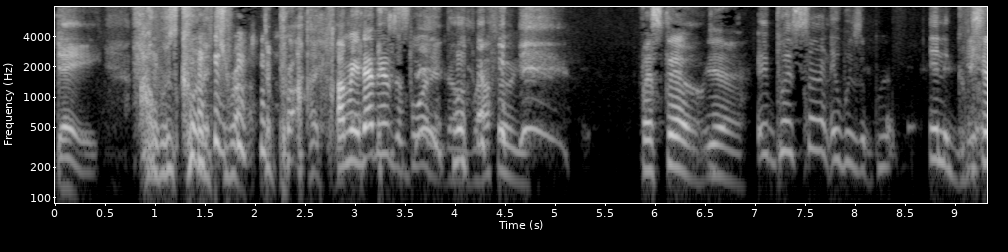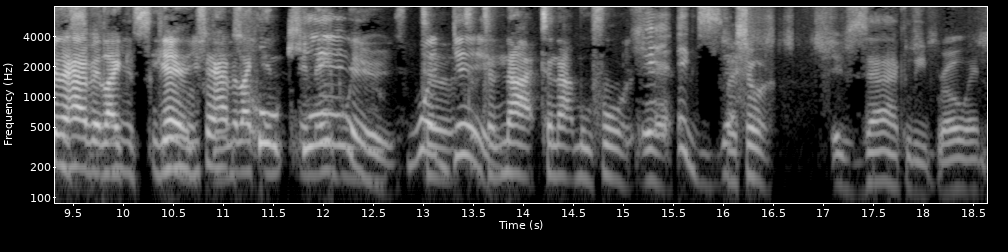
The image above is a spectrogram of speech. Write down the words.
day I was going to drop the podcast. i mean that is important though but i feel you but still yeah It, but son, it was in the you shouldn't have it like yeah you shouldn't have it like who you cares? What to, day? to, to not to not move forward yeah, for exactly. For sure Exactly, bro. And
